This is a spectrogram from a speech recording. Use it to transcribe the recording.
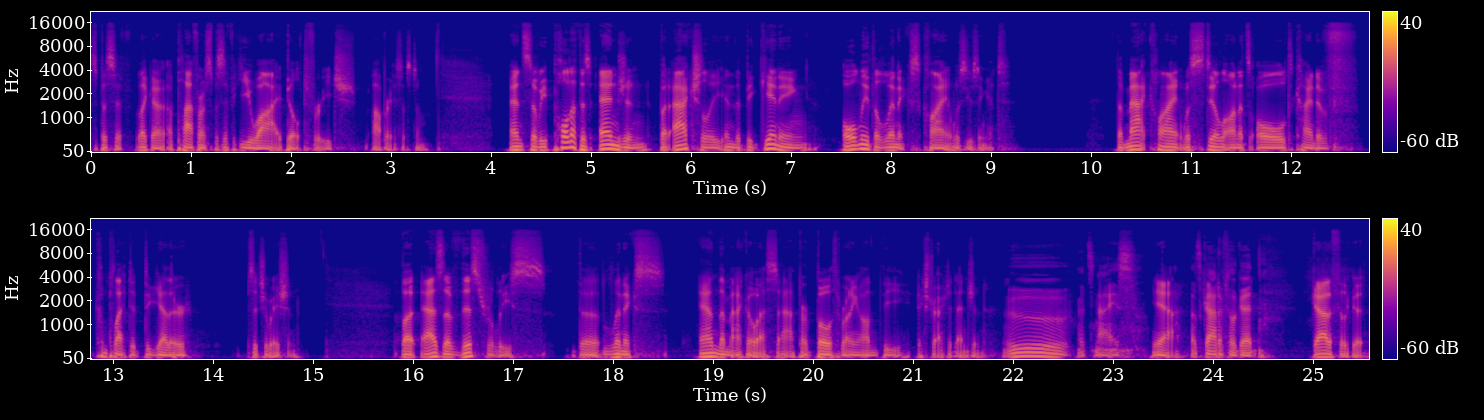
specific like a, a platform specific UI built for each operating system. And so we pulled out this engine, but actually in the beginning only the Linux client was using it. The Mac client was still on its old kind of complected together situation. But as of this release, the Linux and the Mac OS app are both running on the extracted engine. Ooh, that's nice. Yeah, That's got to feel good. gotta feel good.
